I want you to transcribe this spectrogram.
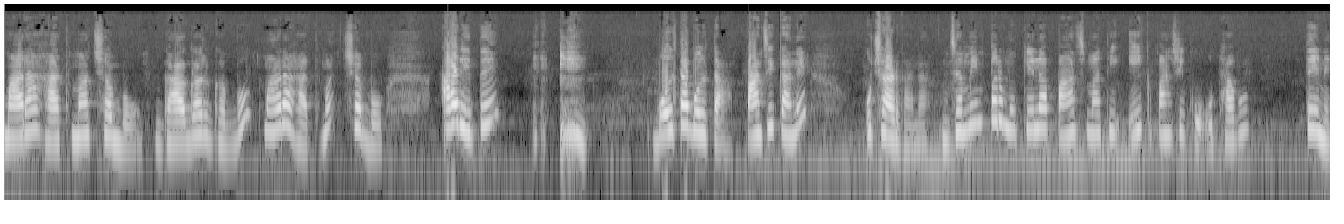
મારા હાથમાં છબ્બો. ઘાઘર ગબ્બો, મારા હાથમાં છબ્બો. આ રીતે બોલતા બોલતા પાંચિકાને ઉછાળવાના. જમીન પર મૂકેલા પાંચમાંથી એક પાંચિકો ઉઠાવો. તેને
